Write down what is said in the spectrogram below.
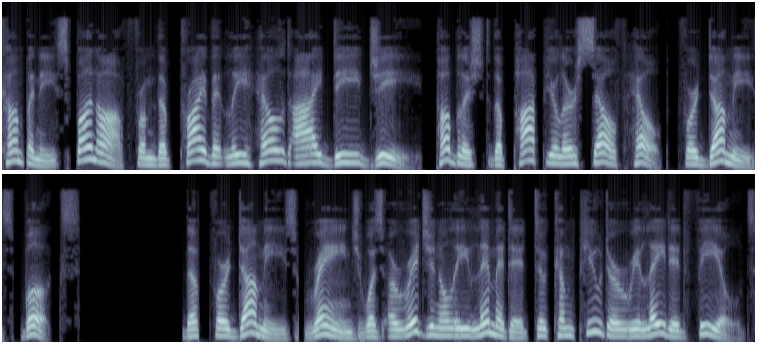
company spun off from the privately held IDG, published the popular self-help, for dummies books. The For Dummies range was originally limited to computer-related fields,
